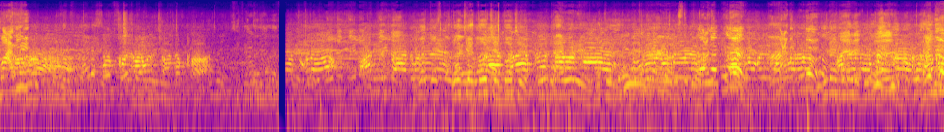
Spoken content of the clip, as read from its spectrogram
मारली. तोचे तोचे तोचे बघू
